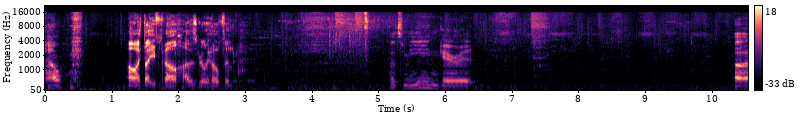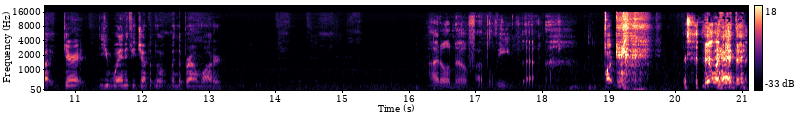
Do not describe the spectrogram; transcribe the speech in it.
Ow. Oh, I thought you fell. I was really hoping. That's mean, Garret. Uh, Garret, you win if you jump in the in the brown water. I don't know if I believe that. Fuck. Wait, did,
